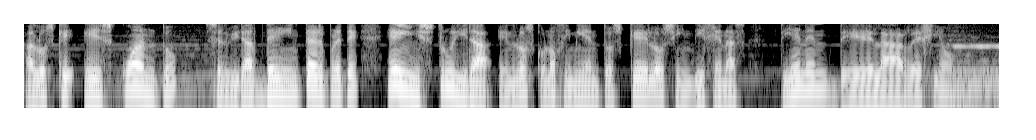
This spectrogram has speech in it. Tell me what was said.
a los que Escuanto servirá de intérprete e instruirá en los conocimientos que los indígenas tienen de la región.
